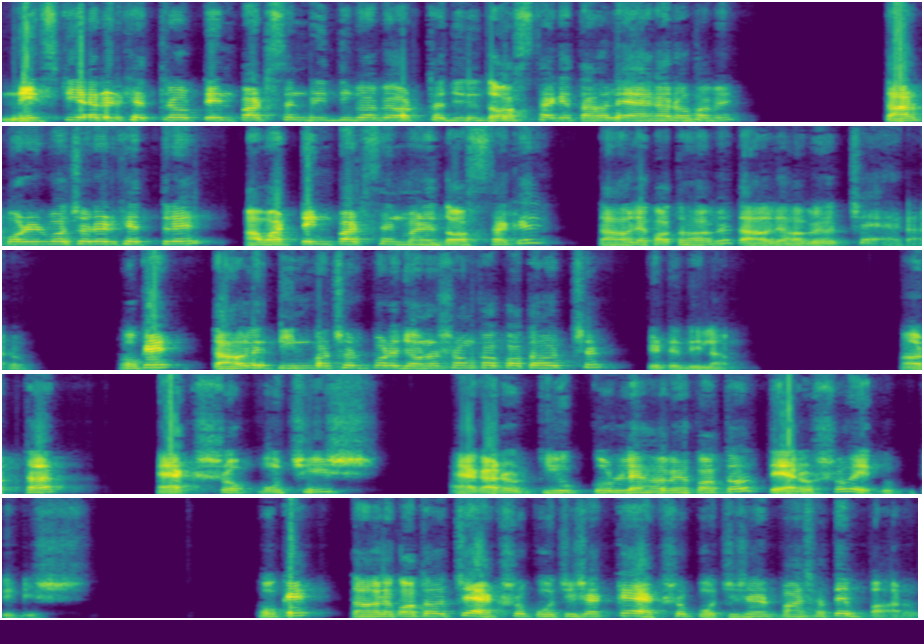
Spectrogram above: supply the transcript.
নেক্সট ইয়ারের ক্ষেত্রেও টেন পার্সেন্ট বৃদ্ধি পাবে, অর্থাৎ যদি দশ থাকে, তাহলে এগারো হবে। তারপরের বছরের ক্ষেত্রে আবার টেন পার্সেন্ট মানে দশ থাকে, তাহলে কত হবে? তাহলে হবে হচ্ছে এগারো। ওকে তাহলে তিন বছর পরে জনসংখ্যা কত হচ্ছে? কেটে দিলাম। অর্থাৎ একশো পঁচিশ এগারোর কিউব করলে হবে কত? তেরোশো একত্রিশ। ওকে? তাহলে কত হচ্ছে? একশো পঁচিশ একে একশো পঁচিশের পাঁচ হাতে বারো।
